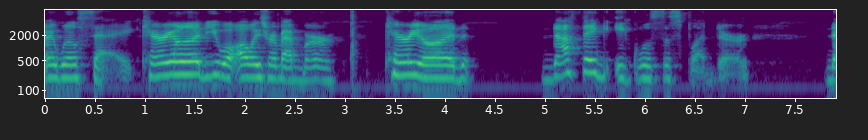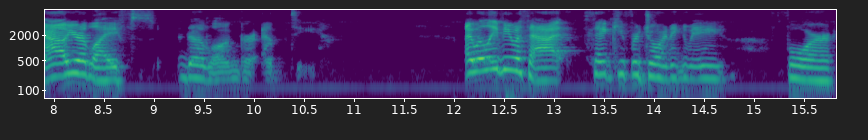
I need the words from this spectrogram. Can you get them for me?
I will say, carry on. You will always remember, carry on. Nothing equals the splendor. Now your life's no longer empty. I will leave you with that. Thank you for joining me for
